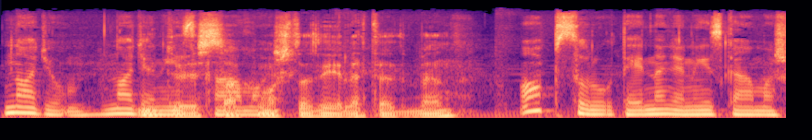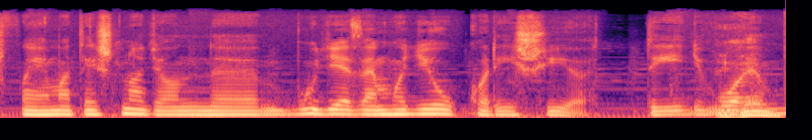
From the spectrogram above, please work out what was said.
Nagyon, nagyon Időszak izgalmas. most az életedben. Abszolút egy nagyon izgalmas folyamat, és nagyon úgy érzem, hogy jókor is jött így volt,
